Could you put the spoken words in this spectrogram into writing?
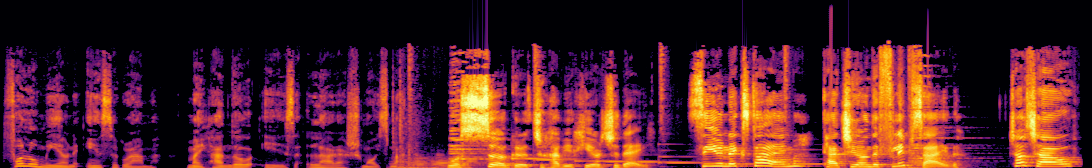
follow me on Instagram. My handle is Lara Schmoisman. Was so good to have you here today. See you next time. Catch you on the flip side. Ciao, ciao.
